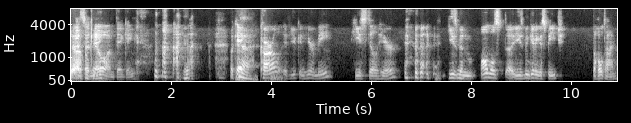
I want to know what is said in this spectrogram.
uh, That's a Okay. no. I'm thinking. okay, Yeah. Carl, if you can hear me, he's still here. he's been almost. Uh, he's been giving a speech the whole time.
